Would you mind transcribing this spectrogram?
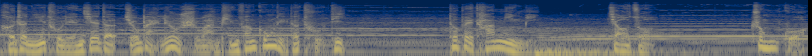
和这泥土连接的九百六十万平方公里的土地，都被它命名，叫做中国。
